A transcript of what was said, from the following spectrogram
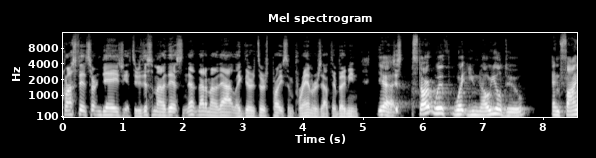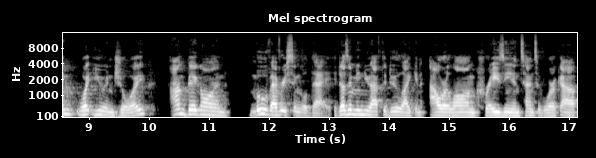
CrossFit certain days, you have to do this amount of this and that, that amount of that. Like there's there's probably some parameters out there, but I mean, yeah, just start with what you know you'll do and find what you enjoy. I'm big on move every single day. It doesn't mean you have to do like an hour long, crazy intensive workout.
